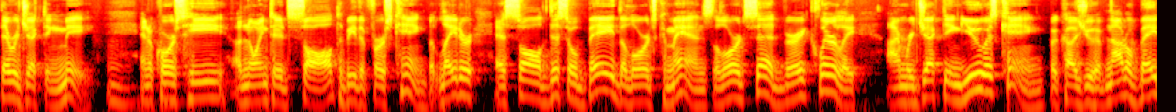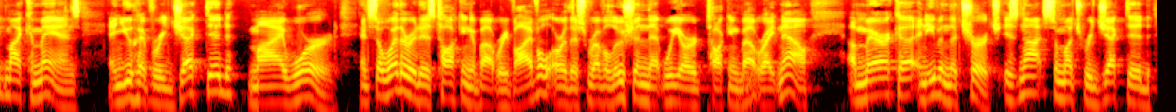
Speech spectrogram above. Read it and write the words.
they're rejecting me. Mm. And of course, he anointed Saul to be the first king. But later, as Saul disobeyed the Lord's commands, the Lord said very clearly, I'm rejecting you as king because you have not obeyed my commands and you have rejected my word. And so, whether it is talking about revival or this revolution that we are talking about right now, America and even the church is not so much rejected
